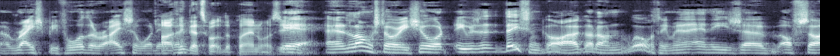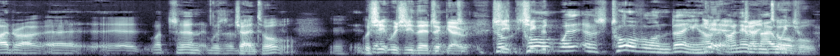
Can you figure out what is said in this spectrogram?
a race before the race or whatever. I think that's what the plan was. Yeah. Yeah, and long story short, he was a decent guy. I got on well with him, and- and he's uh, offside. Uh, uh, what's her? It was a, Jayne Torvill. Yeah. Was she was she there to go? Tor- She, she Tor- could, well, it was Torvill and Dean. I, yeah, I never Jayne know Torvill. which.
